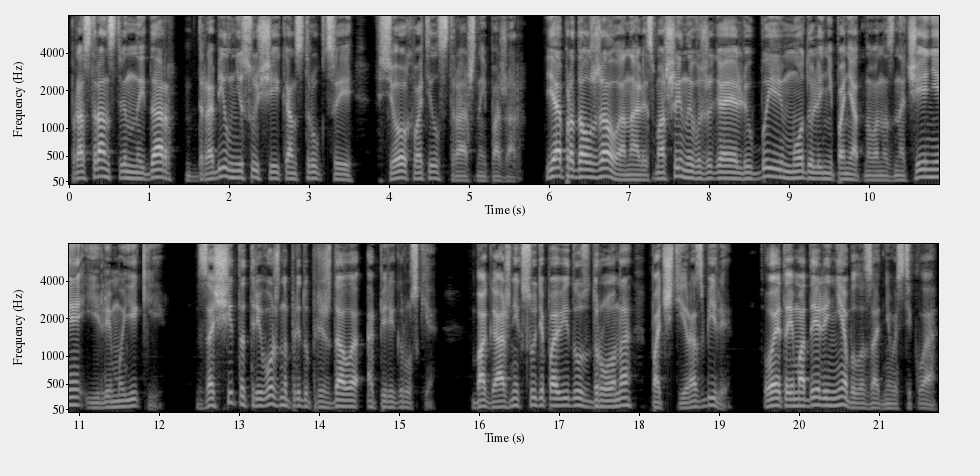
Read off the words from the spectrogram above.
Пространственный дар дробил несущие конструкции, все охватил страшный пожар. Я продолжал анализ машины, выжигая любые модули непонятного назначения или маяки. Защита тревожно предупреждала о перегрузке. Багажник, судя по виду, с дрона почти разбили. У этой модели не было заднего стекла,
